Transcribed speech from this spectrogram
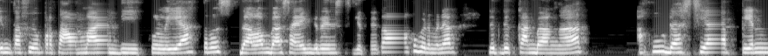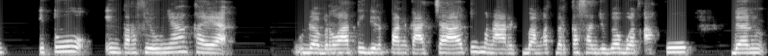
interview pertama di kuliah terus dalam bahasa Inggris gitu. Itu aku benar-benar deg-degan banget. Aku udah siapin itu interviewnya kayak udah berlatih di depan kaca itu menarik banget berkesan juga buat aku dan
